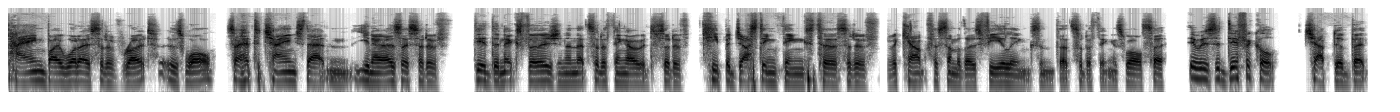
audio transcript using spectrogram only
pain by what I sort of wrote as well. So I had to change that. And, you know, as I sort of did the next version and that sort of thing, I would sort of keep adjusting things to sort of account for some of those feelings and that sort of thing as well. So it was a difficult chapter, but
